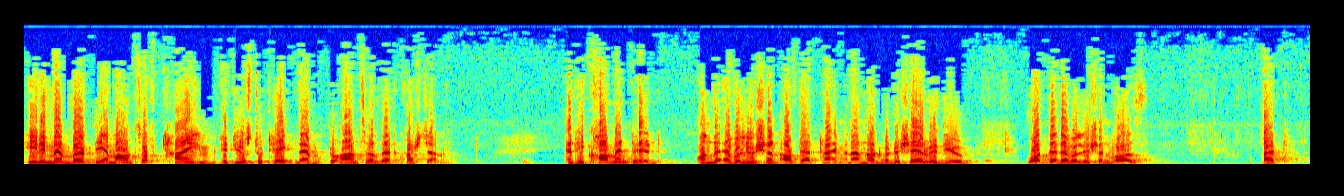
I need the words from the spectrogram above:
he remembered the amounts of time it used to take them to answer that question. And he commented on the evolution of that time. And I'm not going to share with you what that evolution was. But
